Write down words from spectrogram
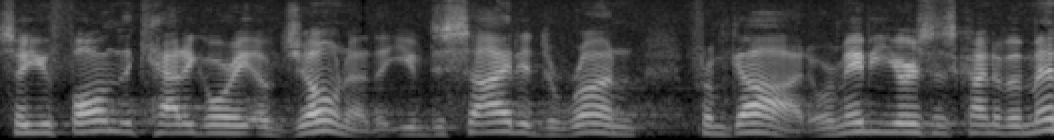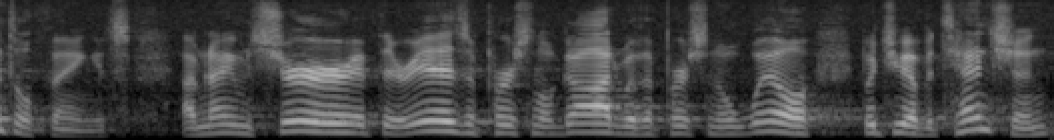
So you fall in the category of Jonah, that you've decided to run from God. Or maybe yours is kind of a mental thing. It's, I'm not even sure if there is a personal God with a personal will, but you have a tension.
